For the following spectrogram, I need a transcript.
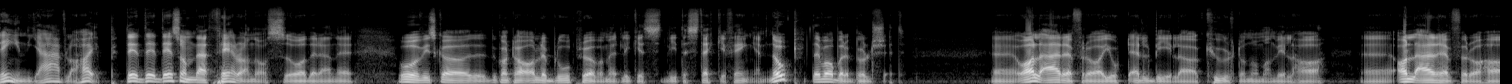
rein jævla hype. Det, det, det er som det er Theranos og det der vi skal, Du kan ta alle blodprøver med et like, lite stikk i fingeren. Nope, det var bare bullshit. Uh, og all ære for å ha gjort elbiler kult og noe man vil ha. Uh, all ære for å ha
